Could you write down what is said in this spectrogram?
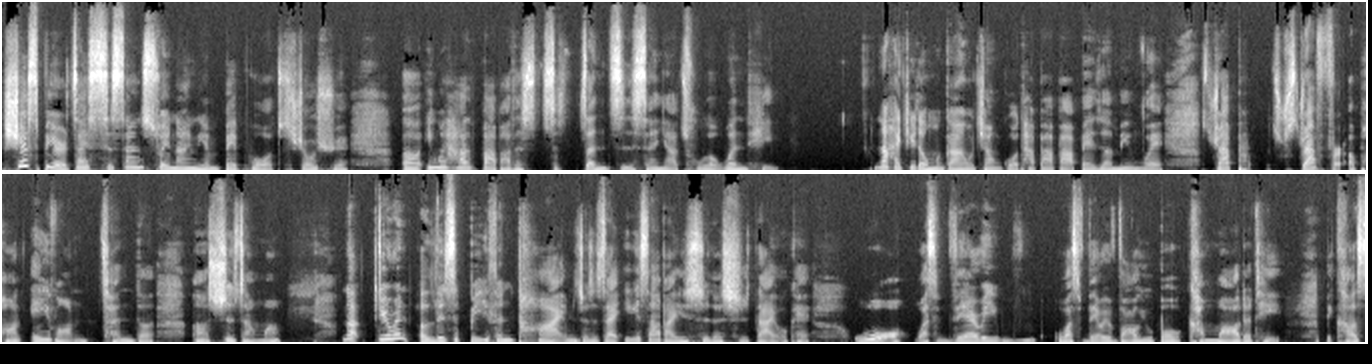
Shakespeare 在十三岁那一年被迫休学，呃，因为他爸爸的政治生涯出了问题。那还记得我们刚刚有讲过，他爸爸被任命为 Strap Stratford upon Avon 城的呃市长吗？那 During Elizabethan time，就是在伊丽莎白一世的时代，OK，wool was very was very valuable commodity。because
